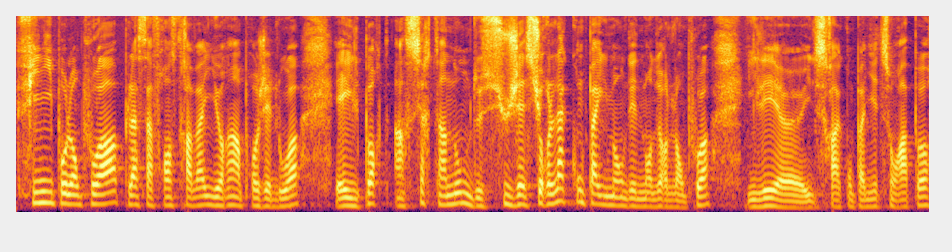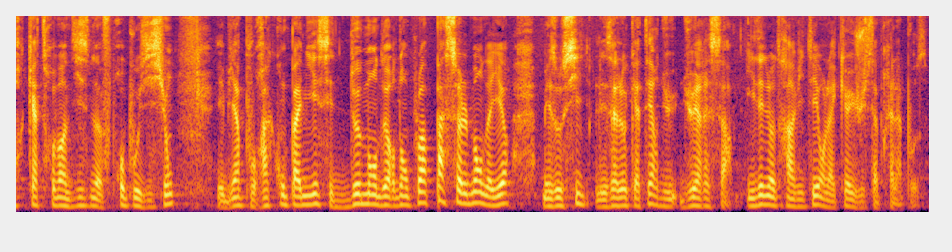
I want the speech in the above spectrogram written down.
fini pour l'emploi, place à France Travail, il y aura un projet de loi et il porte un certain nombre de sujets sur l'accompagnement des demandeurs de l'emploi. Il, est, il sera accompagné de son rapport 99 propositions eh bien, pour accompagner ces demandeurs d'emploi pas seulement d'ailleurs, mais aussi les allocataires du RSA. Il est notre invité, on l'accueille juste après la pause.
